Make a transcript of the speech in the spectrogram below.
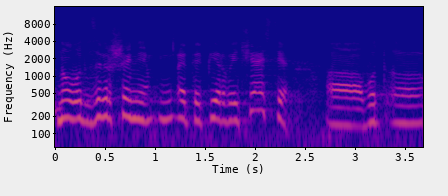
Но вот в завершении этой первой части, а, вот а,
